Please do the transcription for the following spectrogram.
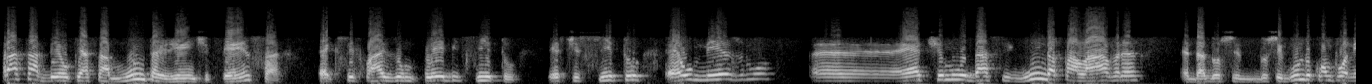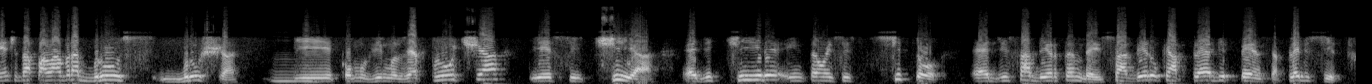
Para saber o que essa muita gente pensa, é que se faz um plebiscito. Este cito é o mesmo é, étimo da segunda palavra da, do, do, segundo componente da palavra brus, bruxa. Hum. E, como vimos, é plutia e esse tia é de tire, então esse cito é de saber também. Saber o que a plebe pensa, plebiscito.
